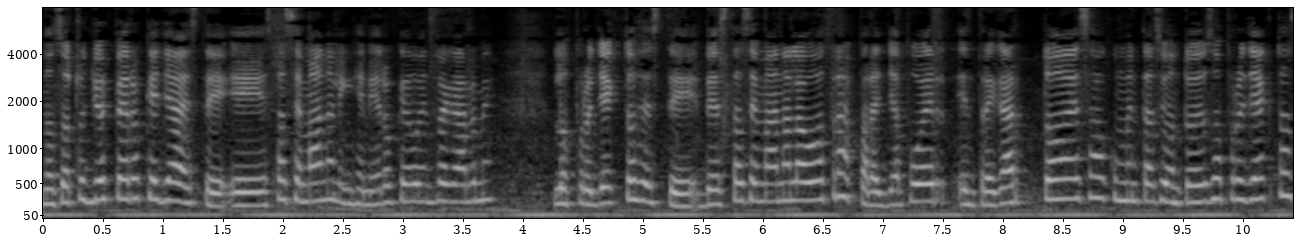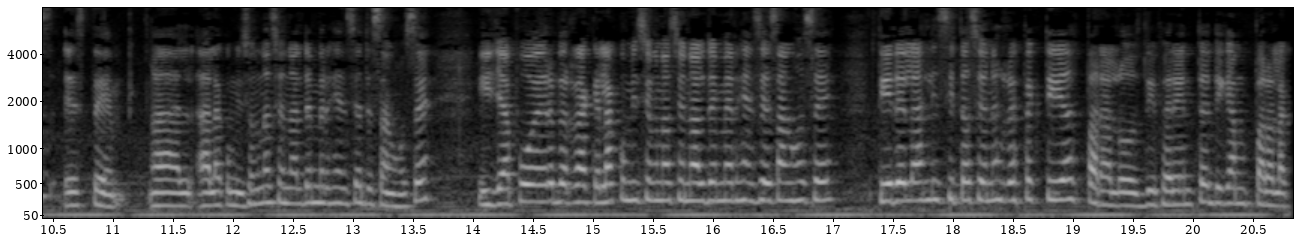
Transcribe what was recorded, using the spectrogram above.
Nosotros yo espero que ya este, eh, esta semana el ingeniero quedó entregarme los proyectos este, de esta semana a la otra para ya poder entregar toda esa documentación, todos esos proyectos este, a, a, la Comisión Nacional de Emergencias de San José y ya poder, ¿verdad?, que la Comisión Nacional de Emergencias de San José tire las licitaciones respectivas para los diferentes, digamos, para la,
